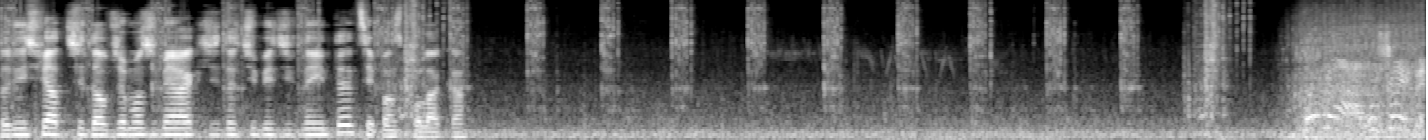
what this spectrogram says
To nie świadczy dobrze, może miał jakieś do ciebie dziwne intencje, pan z Polaka. Dobra, ruszajmy!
